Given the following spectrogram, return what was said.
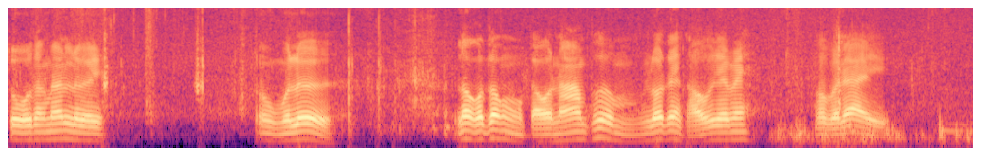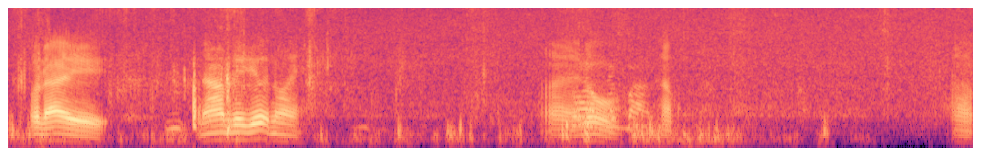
โตๆทั้งนั้นเลยลูกมาเลยเราก็ต้องต่อน้ำเพิ่มลดให้เขาใช่ไหมพอไปได้พอได้น้ำเยอะๆหน่อยไอ้ลูกครับครับ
